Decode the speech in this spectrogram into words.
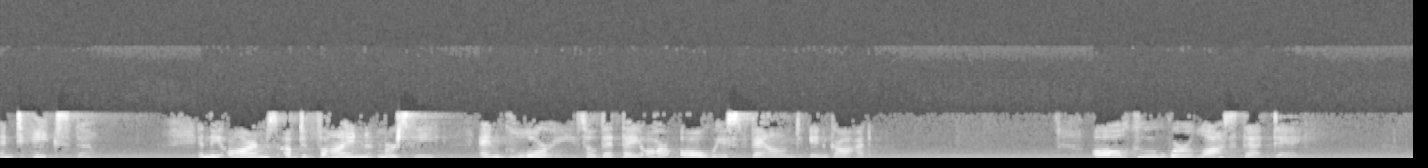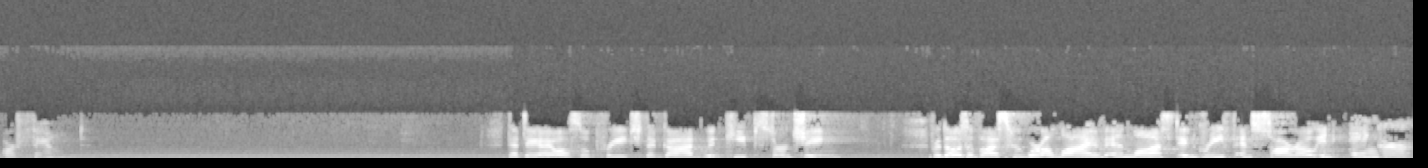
and takes them in the arms of divine mercy and glory so that they are always found in God. All who were lost that day are found. That day I also preached that God would keep searching For those of us who were alive and lost in grief and sorrow, in anger,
